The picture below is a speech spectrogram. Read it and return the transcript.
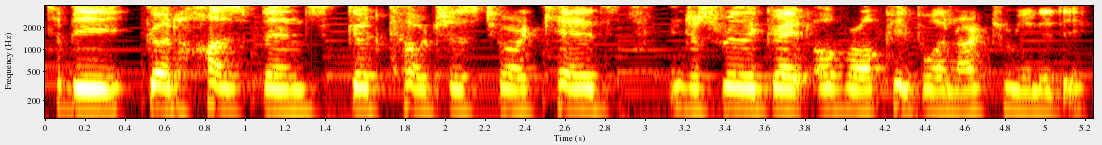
to be good husbands good coaches to our kids and just really great overall people in our community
